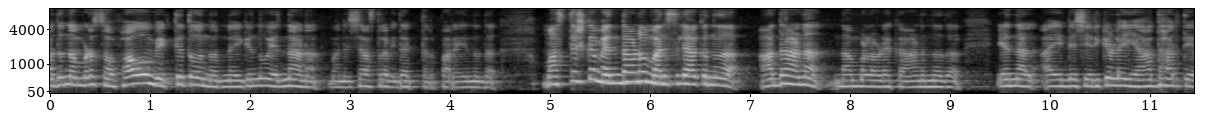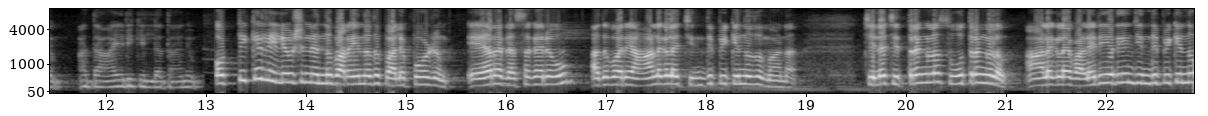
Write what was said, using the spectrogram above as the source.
അത് നമ്മുടെ സ്വഭാവവും വ്യക്തിത്വവും നിർണയിക്കുന്നു എന്നാണ് മനഃശാസ്ത്ര വിദഗ്ധർ പറയുന്നത്. മസ്തിഷ്കം എന്താണോ മനസ്സിലാക്കുന്നത് അതാണ് നമ്മൾ അവിടെ കാണുന്നത്. എന്നാൽ അതിന്റെ ശരിക്കുള്ള യാഥാർത്ഥ്യം അതായിരിക്കില്ല താനും. ഒപ്റ്റിക്കൽ ഇല്യൂഷൻ എന്ന് പറയുന്നത് പലപ്പോഴും ഏറെ രസകരവും അതുപോലെ ആളുകളെ ചിന്തിപ്പിക്കുന്നതുമാണ്. ചില ചിത്രങ്ങളും സൂത്രങ്ങളും ആളുകളെ വളരെയധികം ചിന്തിപ്പിക്കുന്നു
